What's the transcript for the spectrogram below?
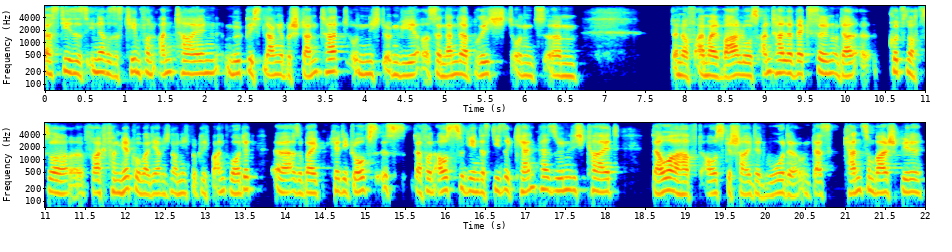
dass dieses innere System von Anteilen möglichst lange Bestand hat und nicht irgendwie auseinanderbricht und ähm, dann auf einmal wahllos Anteile wechseln. Und da äh, kurz noch zur äh, Frage von Mirko, weil die habe ich noch nicht wirklich beantwortet. Äh, also bei Katie Groves ist davon auszugehen, dass diese Kernpersönlichkeit dauerhaft ausgeschaltet wurde. Und das kann zum Beispiel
